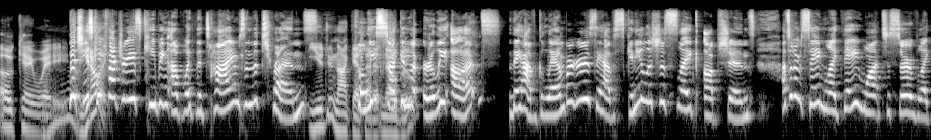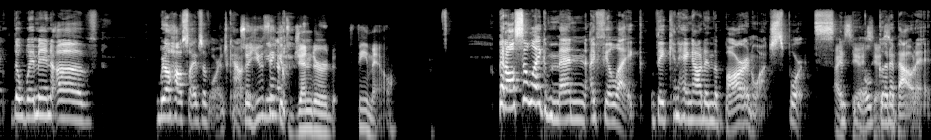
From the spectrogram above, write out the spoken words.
okay wait mm. The You Cheesecake know- Factory is keeping up with the times and the trends. You do not get fully that at stuck in the early aughts. They have glam burgers. They have skinnylicious like options. That's what I'm saying. Like they want to serve like the women of Real Housewives of Orange County. So you think know? it's gendered female? But also like men, I feel like they can hang out in the bar and watch sports I and see, I feel see, I good see. about it.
